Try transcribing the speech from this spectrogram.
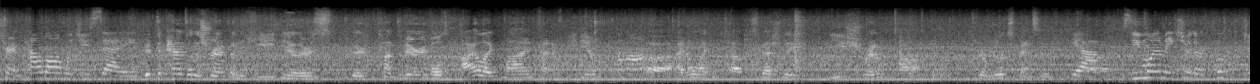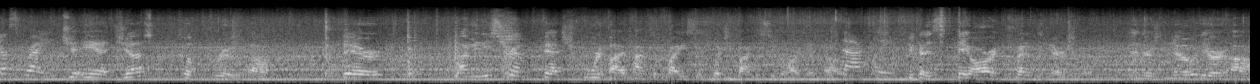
shrimp? How long would you say? it depends on the shrimp and the heat. You know, there's there's tons of variables. I like mine kind of medium. Uh-huh. Uh, I don't like them tough, especially these shrimp. They're real expensive. Yeah. So you want to make sure they're cooked just right. J- yeah, just cooked through. Um, they're, I mean, these shrimp fetch four to five times the price of what you find in the supermarket. Um, Exactly. Because they are incredibly perishable. And there's no, they're, um,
